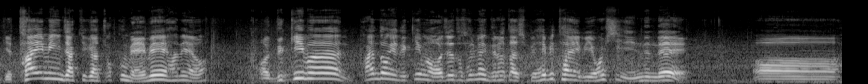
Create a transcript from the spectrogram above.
이게 타이밍 잡기가 조금 애매하네요. 어, 느낌은 반동의 느낌은 어제도 설명드렸다시피 헤비 타입이 훨씬 있는데 어,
